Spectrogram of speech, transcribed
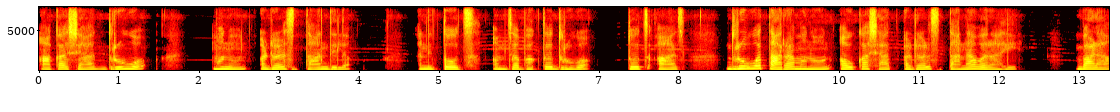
आकाशात ध्रुव म्हणून अढळ स्थान दिलं. आणि तोच आमचा भक्त ध्रुव. तोच आज ध्रुव तारा म्हणून अवकाशात अढळ स्थानावर आहे. बाळा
